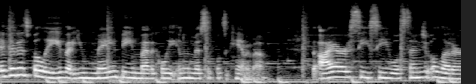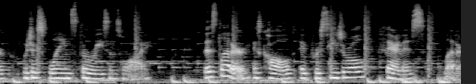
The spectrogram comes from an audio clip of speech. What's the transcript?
If it is believed that you may be medically inadmissible to Canada, the IRCC will send you a letter which explains the reasons why. This letter is called a Procedural Fairness Letter.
